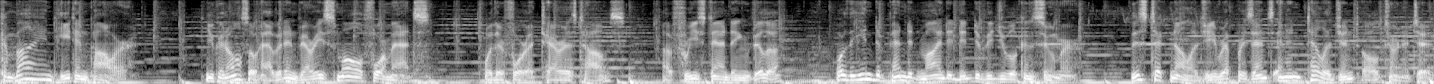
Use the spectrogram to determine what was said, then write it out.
Combined heat and power. You can also have it in very small formats, whether for a terraced house, a freestanding villa, or the independent-minded individual consumer. This technology represents an intelligent alternative.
